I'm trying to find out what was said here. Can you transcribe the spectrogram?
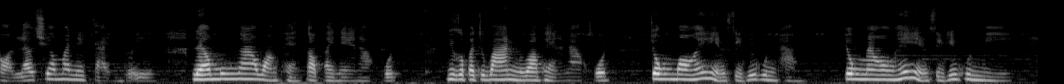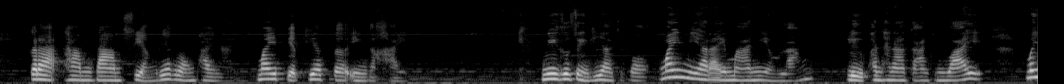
ก่อน แล้วเชื่อมั่นในใจของตัวเอง แล้วมุ่งหน้าวางแผนต่อไปในอนาคต อยู่กับปัจจุบันวางแผนอนาคต จงมองให้เห็นสิ่งที่คุณทำ จงมองให้เห็นสิ่งที่คุณมี กระทำตามเสียงเรียกร้องภายใน ไม่เปรียบเทียบตัวเองกับใคร นี่คือสิ่งที่อยากจะบอก ไม่มีอะไรมาเหนี่ยวลังหรือพันธนาการคุณไว้ ไม่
